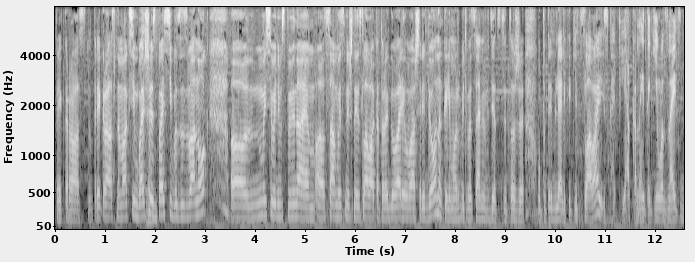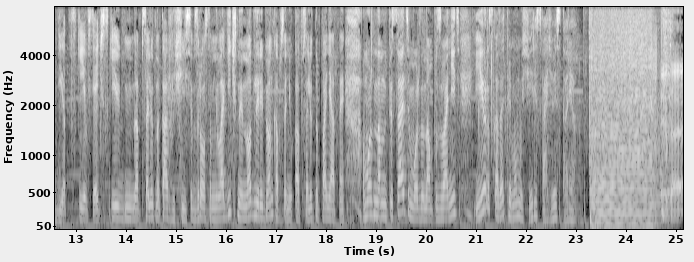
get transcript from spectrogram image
Прекрасно, прекрасно. Максим, большое спасибо за звонок. Э, Мы сегодня вспоминаем э, самые смешные слова, которые говорил ваш ребенок, или, может быть, вы сами в детстве тоже употребляли какие-то слова исковерканные, такие вот, знаете, детские, всяческие, абсолютно кажущиеся взрослым нелогичные, но для ребенка абсолю- абсолютно понятные. Можно нам написать, можно нам позвонить и рассказать в прямом эфире свою историю. Это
